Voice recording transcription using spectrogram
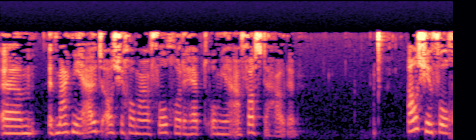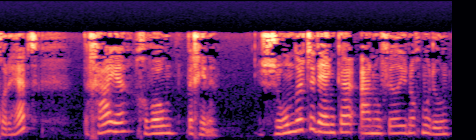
Um, het maakt niet uit als je gewoon maar een volgorde hebt om je aan vast te houden. Als je een volgorde hebt, dan ga je gewoon beginnen. Zonder te denken aan hoeveel je nog moet doen.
